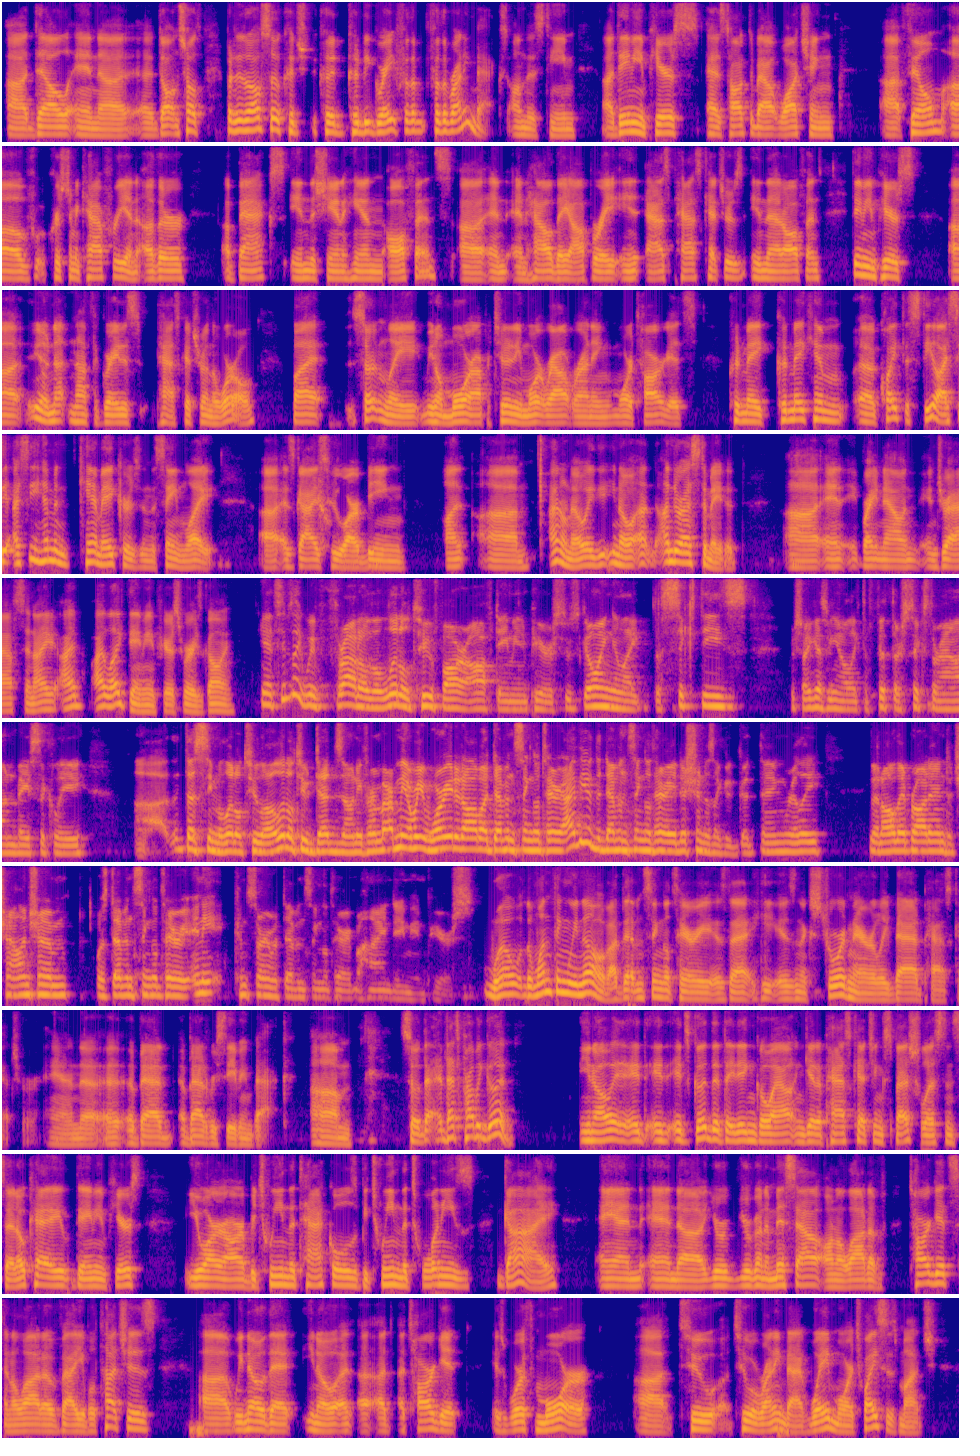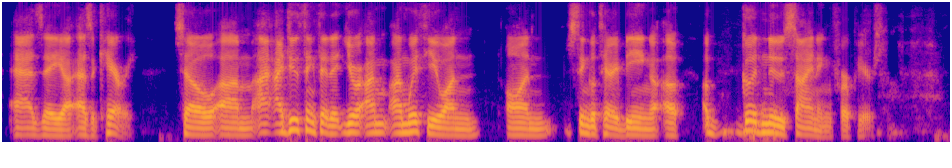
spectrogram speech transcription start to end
uh, Dell and uh, uh, Dalton Schultz, but it also could could could be great for the for the running backs on this team. Uh, Dameon Pierce has talked about watching uh, film of Christian McCaffrey and other uh, backs in the Shanahan offense uh, and and how they operate in, as pass catchers in that offense. Dameon Pierce, you know, not not the greatest pass catcher in the world, but certainly you know more opportunity, more route running, more targets could make could make him uh, quite the steal. I see I see him and Cam Akers in the same light uh, as guys who are being un, um, I don't know you know underestimated uh, and right now in, in, drafts. And I, I I like Dameon Pierce where he's going. Yeah, it seems like we've throttled a little too far off Dameon Pierce, who's going in like the 60s, which I guess you know like the fifth or sixth round basically. Uh, that does seem a little too low, a little too dead zoney for him. I mean, are we worried at all about Devin Singletary? I viewed the Devin Singletary addition as like a good thing, really. That all they brought in to challenge him was Devin Singletary. Any concern with Devin Singletary behind Dameon Pierce? Well, the one thing we know about Devin Singletary is that he is an extraordinarily bad pass catcher and a, a bad a bad receiving back. Um, so that, that's probably good. You know, it, it, it's good that they didn't go out and get a pass catching specialist and said, okay, Dameon Pierce, you are our between the tackles, between the twenties guy, and and uh, you're you're going to miss out on a lot of targets and a lot of valuable touches. Uh, we know that you know a, a, a target is worth more uh, to to a running back, way more, twice as much as a uh, as a carry. So um, I, I, do think that it, you're I'm I'm with you on on Singletary being a, a good news signing for Pierce.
